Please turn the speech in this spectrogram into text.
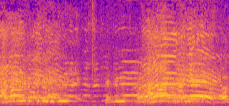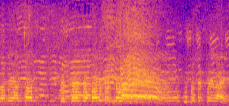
यांना मी विनंती करतो की त्यांनी दादाने आत्ताच शेतकऱ्यांच्या पाणी प्रश्नावर उपोषण केलेलं आहे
